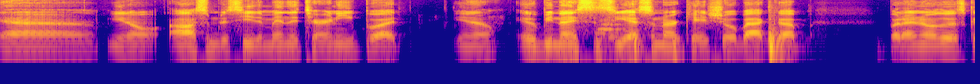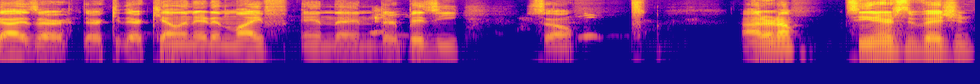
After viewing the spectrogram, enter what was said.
uh, you know, awesome to see them in the tourney. But you know, it would be nice to see SNRK show back up. But I know those guys are they're they're killing it in life, and then they're busy. So I don't know. Seniors division.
